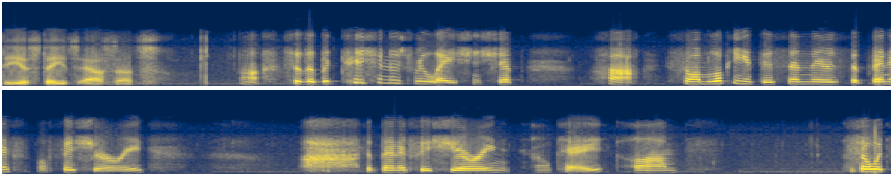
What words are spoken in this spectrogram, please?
the estate's assets uh, so the petitioner's relationship, huh? So I'm looking at this, and there's the beneficiary. The beneficiary, okay. Um, so it's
